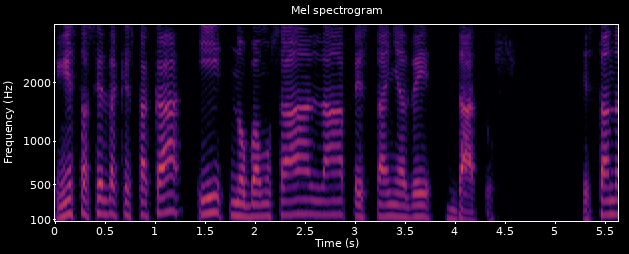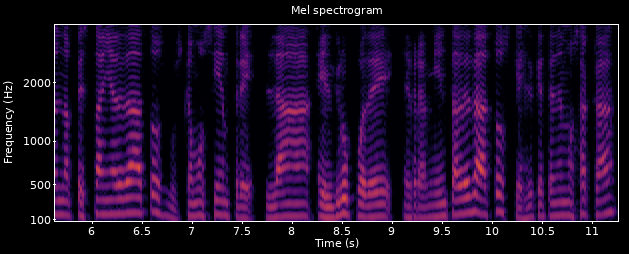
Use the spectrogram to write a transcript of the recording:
en esta celda que está acá y nos vamos a la pestaña de datos. Estando en la pestaña de datos, buscamos siempre la, el grupo de herramienta de datos, que es el que tenemos acá,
